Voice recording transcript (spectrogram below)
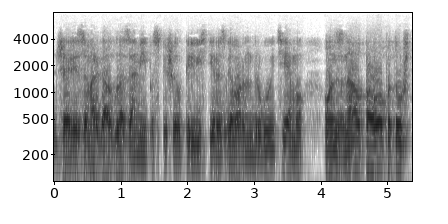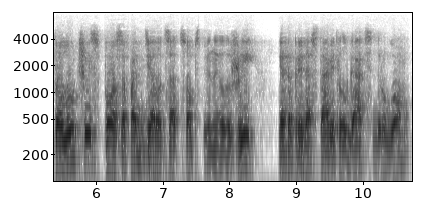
Джерри заморгал глазами и поспешил перевести разговор на другую тему. Он знал по опыту, что лучший способ отделаться от собственной лжи — это предоставить лгать другому.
